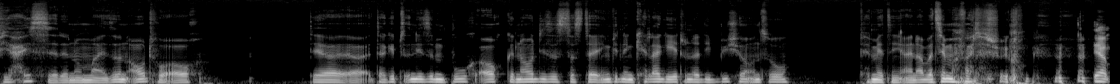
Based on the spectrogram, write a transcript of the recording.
wie heißt der denn nochmal? So ein Autor auch. Der, äh, da gibt's in diesem Buch auch genau dieses, dass der irgendwie in den Keller geht und da die Bücher und so. Fällt mir jetzt nicht ein, aber erzähl mal weiter, Entschuldigung. Ja,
